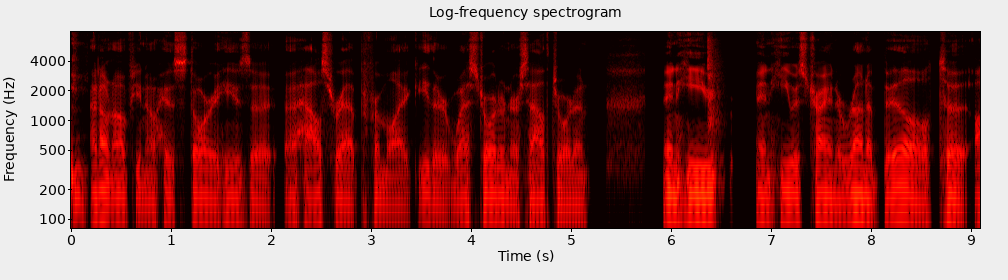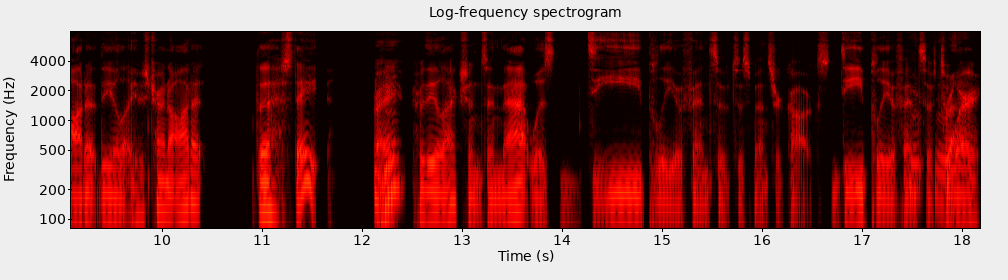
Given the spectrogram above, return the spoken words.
I don't know if you know his story. He's a, a house rep from like either West Jordan or South Jordan, and he and he was trying to run a bill to audit the. He was trying to audit the state, right, for the elections, and that was deeply offensive to Spencer Cox. Deeply offensive to right. where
